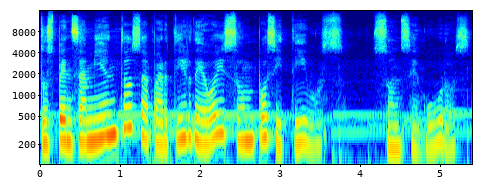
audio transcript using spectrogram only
Tus pensamientos a partir de hoy son positivos, son seguros,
